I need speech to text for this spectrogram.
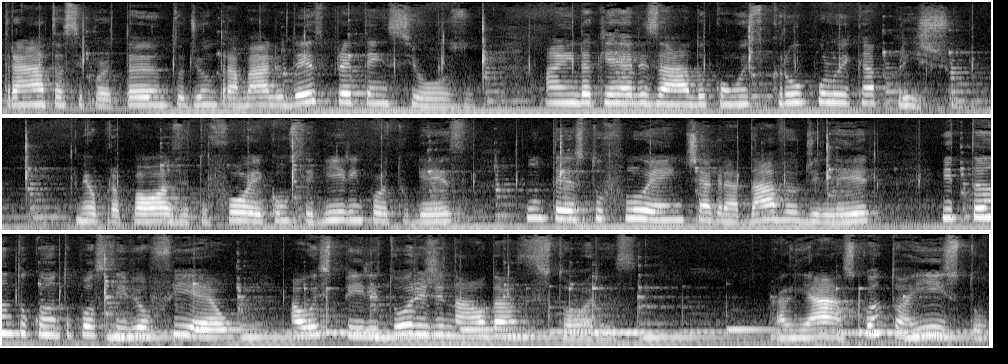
Trata-se, portanto, de um trabalho despretensioso, ainda que realizado com escrúpulo e capricho. Meu propósito foi conseguir em português um texto fluente, agradável de ler e tanto quanto possível fiel ao espírito original das histórias. Aliás, quanto a isto,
